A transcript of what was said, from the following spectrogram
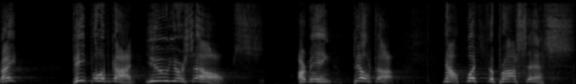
Right? People of God. You yourselves are being built up. Now, what's the process?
